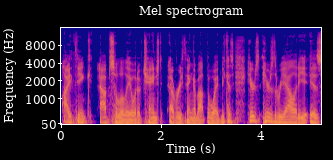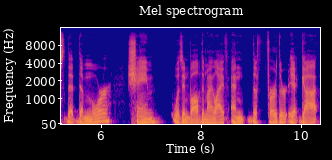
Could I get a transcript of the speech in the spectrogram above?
I think absolutely it would have changed everything about the way because here's here's the reality is that the more shame was involved in my life and the further it got,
